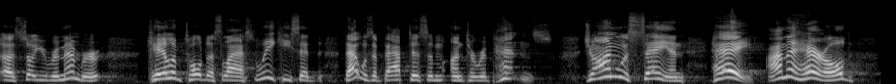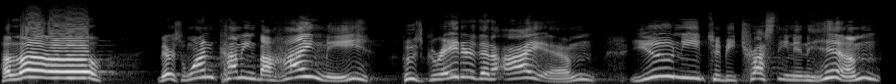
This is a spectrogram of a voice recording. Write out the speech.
uh, so you remember, Caleb told us last week, he said that was a baptism unto repentance. John was saying, Hey, I'm a herald. Hello. There's one coming behind me who's greater than I am. You need to be trusting in him.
